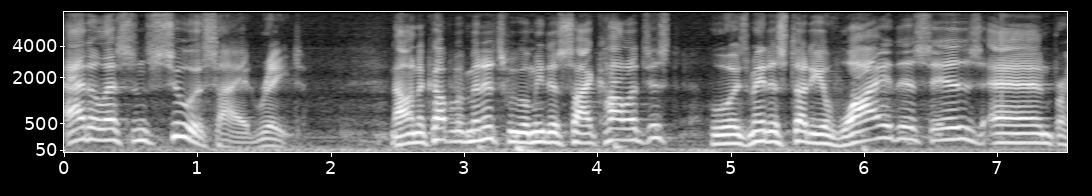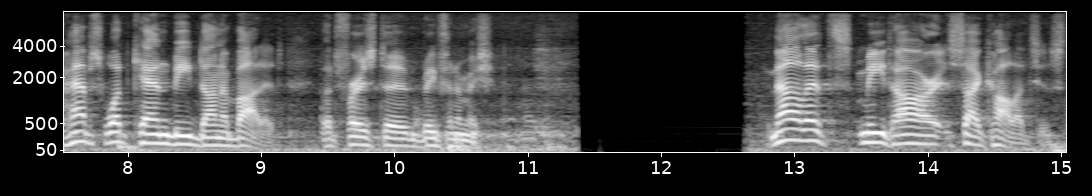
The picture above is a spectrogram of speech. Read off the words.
adolescent suicide rate. Now, in a couple of minutes, we will meet a psychologist who has made a study of why this is and perhaps what can be done about it. But first, a brief intermission. Now, let's meet our psychologist.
